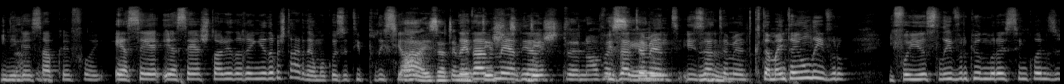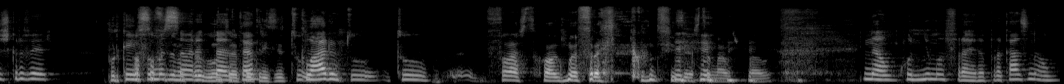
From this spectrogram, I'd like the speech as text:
e ninguém sabe quem foi. Essa é, essa é a história da Rainha da Bastarda, é uma coisa tipo policial ah, exatamente. da Idade deste, Média. Desta nova exatamente, série. Exatamente, uhum. que também tem um livro. E foi esse livro que eu demorei 5 anos a escrever. Porque a Posso informação era pergunta, tanta. Patrícia, tu, claro. Tu, tu, falaste com alguma freira quando fizeste a Paula? Não, com nenhuma freira, por acaso não.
